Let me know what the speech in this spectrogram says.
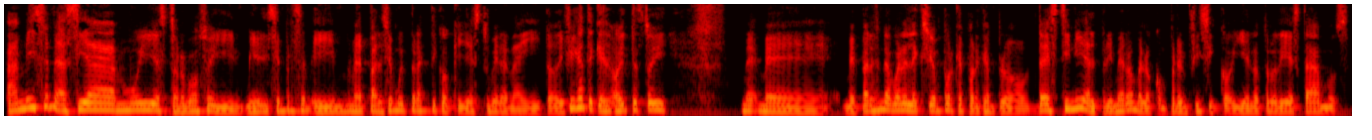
A mí se me hacía muy estorboso y, siempre y me pareció muy práctico que ya estuvieran ahí y todo. Y fíjate que ahorita estoy, me, me, parece una buena elección porque, por ejemplo, Destiny, el primero me lo compré en físico y el otro día estábamos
